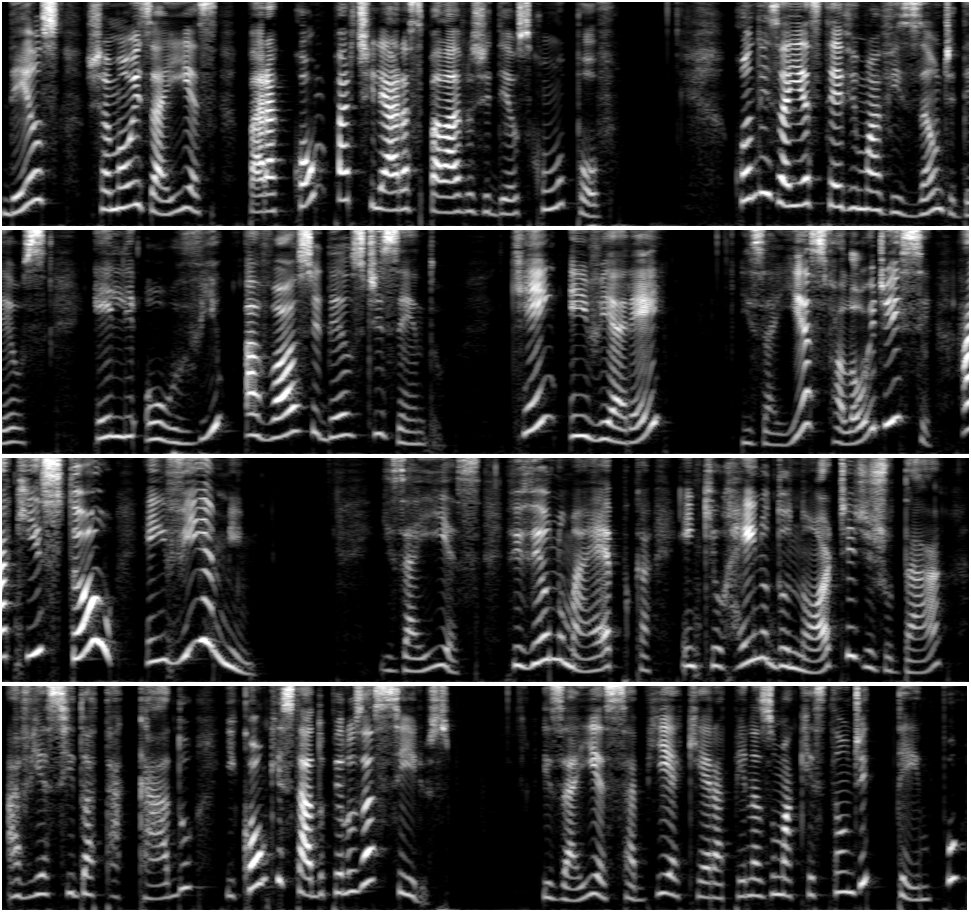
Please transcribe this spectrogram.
Deus chamou Isaías para compartilhar as palavras de Deus com o povo. Quando Isaías teve uma visão de Deus, ele ouviu a voz de Deus dizendo: Quem enviarei? Isaías falou e disse: Aqui estou, envia-me. Isaías viveu numa época em que o reino do norte de Judá havia sido atacado e conquistado pelos assírios. Isaías sabia que era apenas uma questão de tempo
